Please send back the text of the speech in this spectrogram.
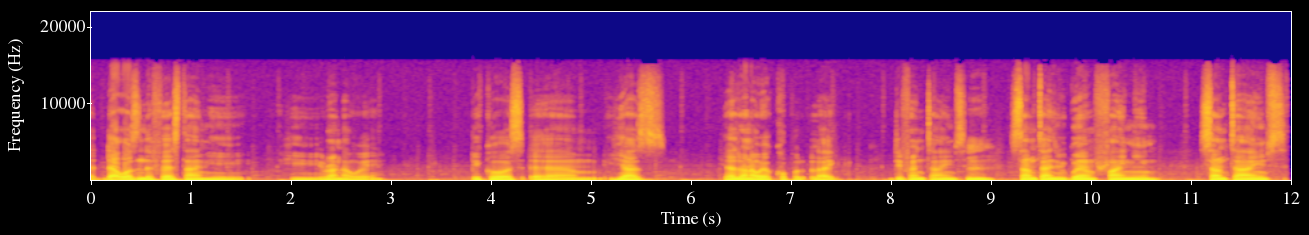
Uh, that wasn't the first time he he ran away, because um, he has he has run away a couple like different times. Mm. Sometimes we go and find him. Sometimes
